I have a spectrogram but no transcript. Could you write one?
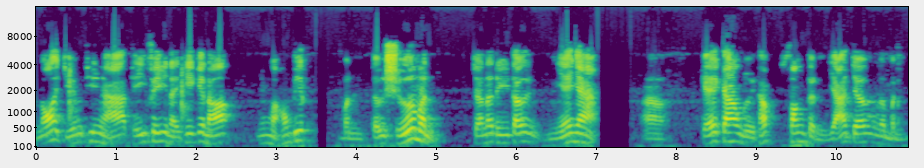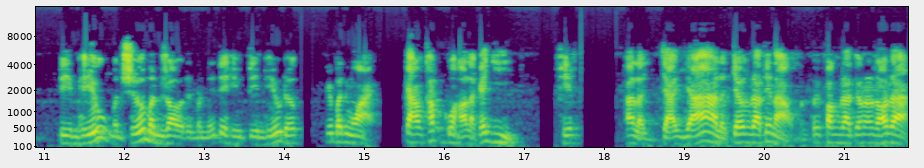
nói chuyện thiên hạ thị phi này kia cái nọ. Nhưng mà không biết mình tự sửa mình cho nó đi tới nhẹ nhàng. À, kẻ cao người thấp phân tình giả chơn là mình tìm hiểu, mình sửa mình rồi thì mình mới tìm tìm hiểu được cái bên ngoài. Cao thấp của họ là cái gì? Thiệt hay là chạy giá hay là trơn ra thế nào? Mình phải phân ra cho nó rõ ràng.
